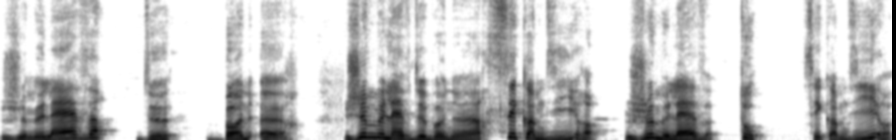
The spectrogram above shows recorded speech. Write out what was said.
Je me lève de bonne heure. Je me lève de bonne heure, c'est comme dire je me lève tôt. C'est comme dire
